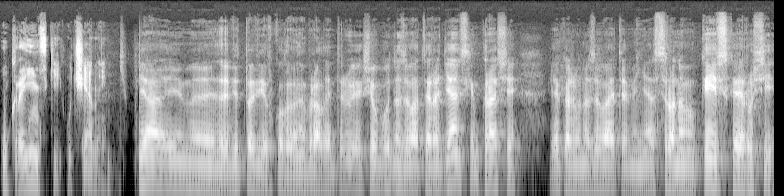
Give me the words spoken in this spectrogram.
український учений. Я їм е, відповів, коли вони брали інтерв'ю. Якщо будуть називати радянським, краще, я кажу, називайте мене астрономом Київської Русі.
